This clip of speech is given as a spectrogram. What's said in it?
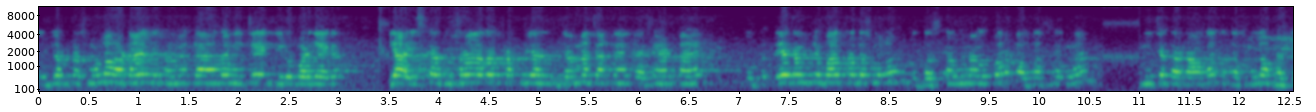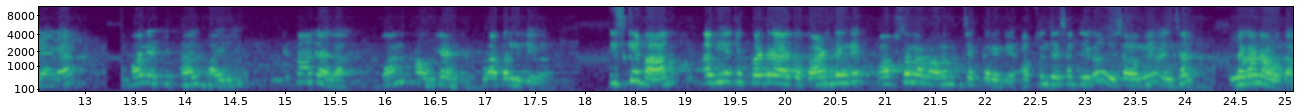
तो जब दशमलव हटाएँगे तो हमें क्या होगा? नीचे ज़ीरो बढ़ जाएगा। या इसका दूसरा अगर प्रक्रिया जानना चाहते हैं, कैसे हटता है? तो एक अंक के बाद का दशमलव तो दस का गुना ऊपर और दस का गुना नीचे करना होगा तो दशमलव हट जाएगा। वन एट्टी फाइव बाई कितना हो जाएगा? वन थाउज़ेंड पूरा कर लीजिएगा। इसके बाद, अब ये जो कट रहा है तो काट देंगे। ऑप्शन अब हम चेक करेंगे। ऑप्शन जैसा देगा, वैसा हमें आंसर लगाना होगा।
